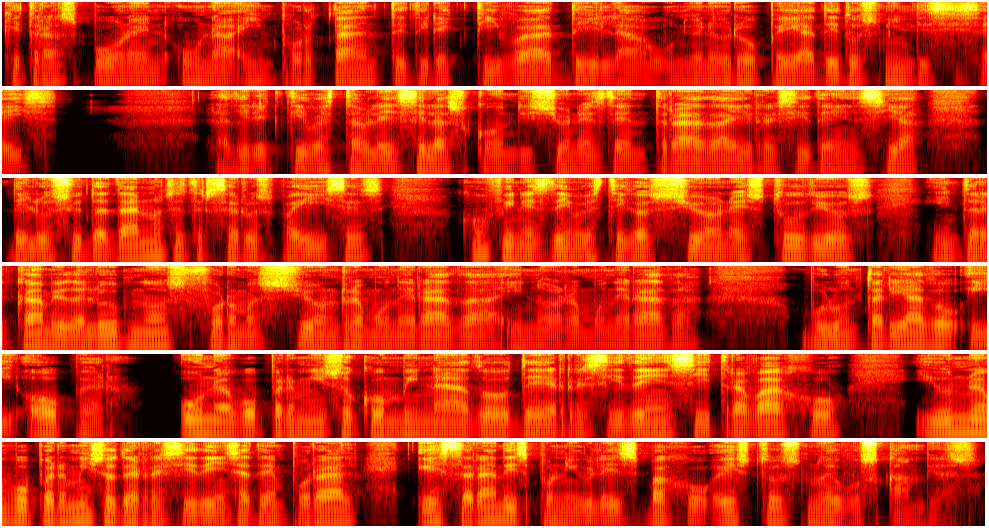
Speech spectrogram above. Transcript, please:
que transponen una importante directiva de la Unión Europea de 2016. La directiva establece las condiciones de entrada y residencia de los ciudadanos de terceros países con fines de investigación, estudios, intercambio de alumnos, formación remunerada y no remunerada, voluntariado y OPER. Un nuevo permiso combinado de residencia y trabajo y un nuevo permiso de residencia temporal estarán disponibles bajo estos nuevos cambios.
